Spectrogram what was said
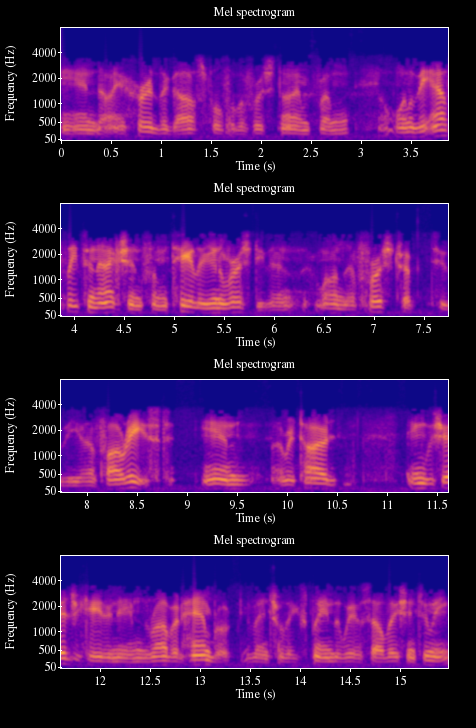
and I heard the gospel for the first time from one of the athletes in action from Taylor University. They're on their first trip to the uh, Far East, and a retired English educator named Robert Hambrook eventually explained the way of salvation to me.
